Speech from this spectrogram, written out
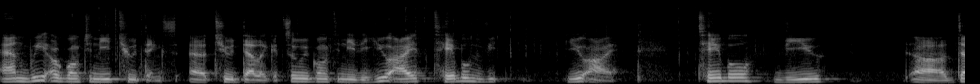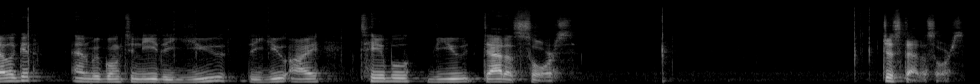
and we are going to need two things, uh, two delegates. So we're going to need the UI table view, UI table view uh, delegate and we're going to need the U the UI table view data source. Just data source.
